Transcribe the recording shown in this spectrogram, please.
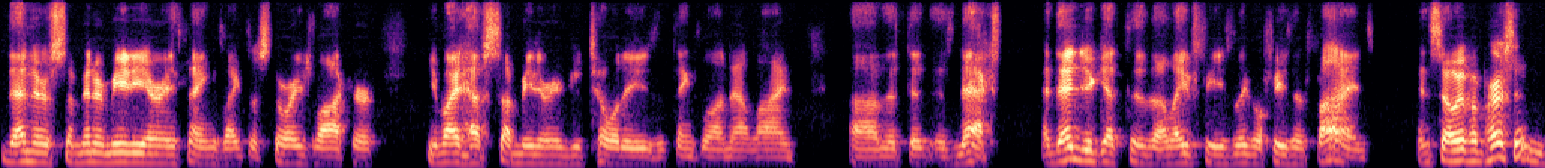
Then there's some intermediary things like the storage locker. You might have sub-metering utilities and things along that line um, that, that is next. And then you get to the late fees, legal fees and fines. And so if a person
